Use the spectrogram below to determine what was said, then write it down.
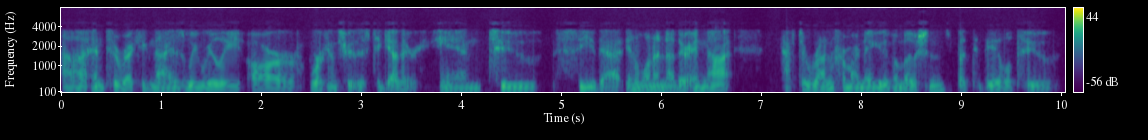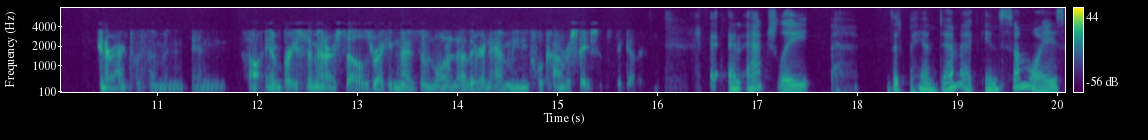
Uh, and to recognize we really are working through this together and to see that in one another and not have to run from our negative emotions, but to be able to interact with them and, and uh, embrace them in ourselves, recognize them in one another, and have meaningful conversations together. And actually, the pandemic, in some ways,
